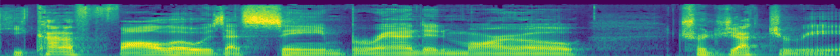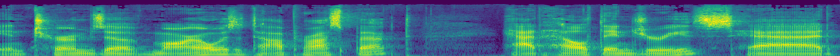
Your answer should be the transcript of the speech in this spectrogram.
he kind of follows that same Brandon Morrow trajectory in terms of Morrow was a top prospect, had health injuries, had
